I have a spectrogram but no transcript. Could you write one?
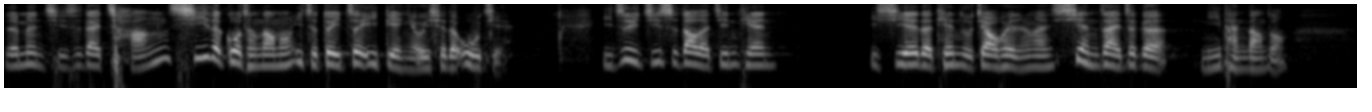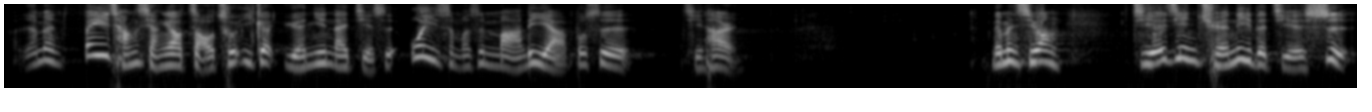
人们其实，在长期的过程当中，一直对这一点有一些的误解，以至于即使到了今天，一些的天主教会仍然陷在这个泥潭当中。人们非常想要找出一个原因来解释，为什么是玛利亚，不是其他人。人们希望竭尽全力的解释，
